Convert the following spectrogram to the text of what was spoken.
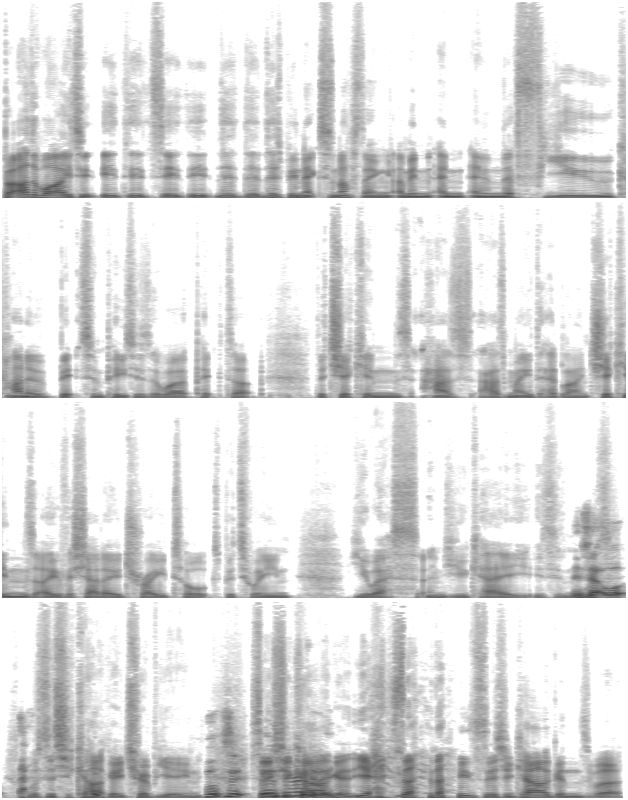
but otherwise, it, it, it, there's been next to nothing. I mean, and, and the few kind of bits and pieces that were picked up, the chickens has has made the headline. Chickens overshadowed trade talks between US and UK. Is, in, Is that was, what- was the Chicago Tribune? Was it- So was Chicago, really? yes, those the Chicagans were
